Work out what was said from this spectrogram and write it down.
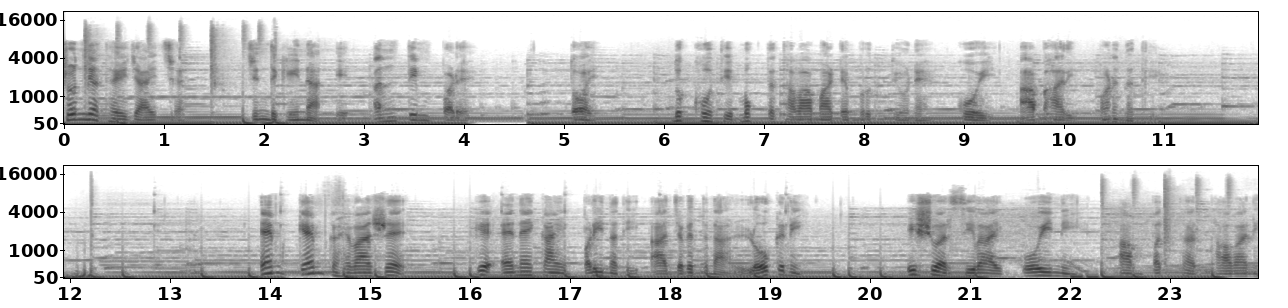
શૂન્ય થઈ જાય છે. જિંદગીના એ અંતિમ પડે તોય દુઃખોથી મુક્ત થવા માટે મૃત્યુને કોઈ આભારી પણ નથી. એમ કેમ કહેવાશે કે એને કાંઈ પડી નથી આ જગતના લોકની? ઈશ્વર સિવાય કોઈની આમ પથ્થર થવાની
